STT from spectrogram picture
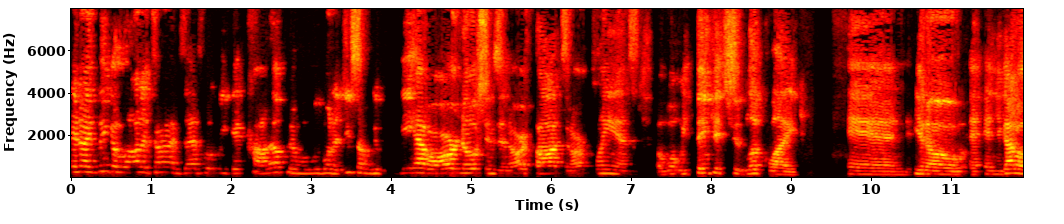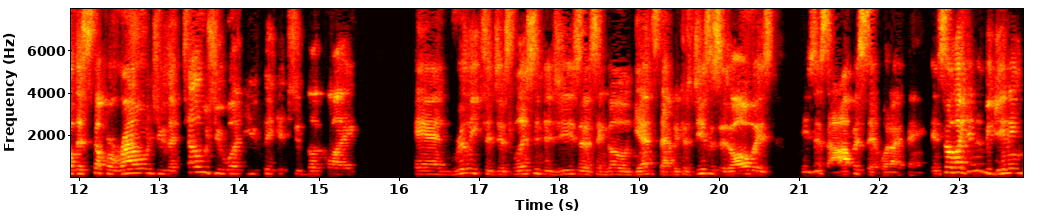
and I think a lot of times that's what we get caught up in when we want to do something. We, we have our notions and our thoughts and our plans of what we think it should look like and you know and, and, you got all this stuff around you that tells you what you think it should look like. And really to just listen to jesus and go against that because jesus is always he's just opposite what i think. And so like in the beginning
